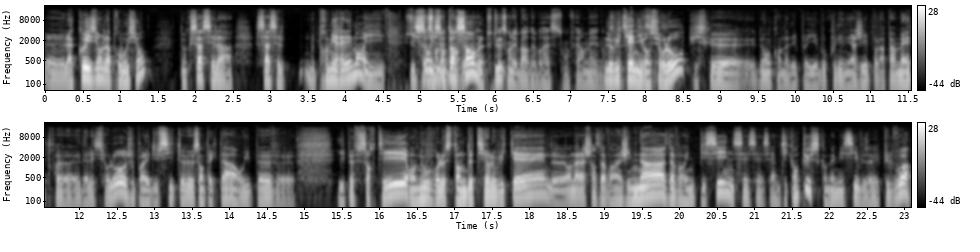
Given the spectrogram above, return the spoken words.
euh, la cohésion de la promotion. Donc ça, c'est la, ça c'est le, premier élément. Ils, ils sont, ils sont ensemble. De, toute façon, les bars de Brest sont fermés. le week-end, ils vont sur l'eau, puisque donc on a déployé beaucoup d'énergie pour leur permettre euh, d'aller sur l'eau. Je vous parlais du site de 100 hectares où ils peuvent, euh, ils peuvent sortir. On ouvre le stand de tir le week-end. Euh, on a la chance d'avoir un gymnase, d'avoir une piscine. C'est un petit campus quand même ici. Vous avez pu le voir.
